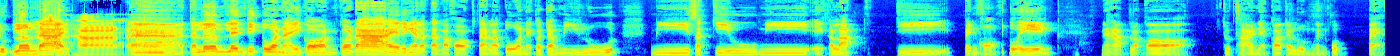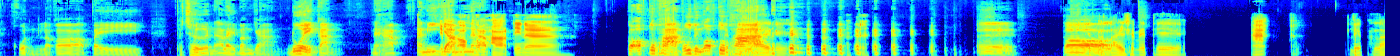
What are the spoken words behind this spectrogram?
จุดเริ่มได้เส้นทางอ่าจะเริ่มเล่นที่ตัวไหนก่อนก็ได้อะไรเงี้ยแล้วแต่ละข้อแต่ละตัวเนี่ยก็จะมี routeมีสกิลมีเอกลักษณ์ที่เป็นของตัวเองนะครับ แล้วก็สุดท้ายเนี่ยก็จะรวมกันครบ 8 คนแล้วก็ไปเผชิญอะไรบางอย่างด้วยกันนะครับ อันนี้ย้ำนะครับผ่านนี่นะ ก็ออกตัวพาดพูดถึงออกตัวพาดเล็บอะไรเนี่ยเออ ก็เล็บอะไรใช่ไหมเต้ฮะเล็บอะไร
